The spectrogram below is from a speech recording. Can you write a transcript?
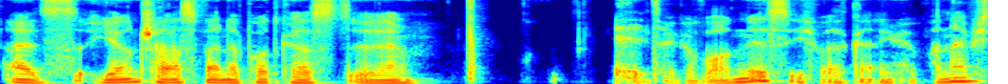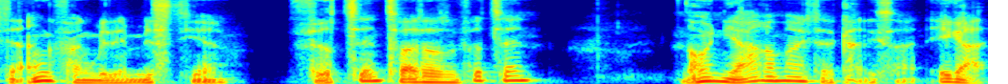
Als Jörn Schaasweiner Podcast äh, älter geworden ist. Ich weiß gar nicht mehr. Wann habe ich denn angefangen mit dem Mist hier? 14? 2014? Neun Jahre mache ich das? Kann nicht sein. Egal.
